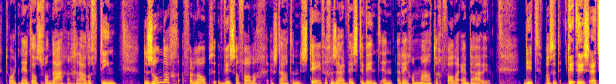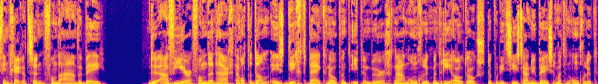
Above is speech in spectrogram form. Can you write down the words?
Het wordt net als vandaag een graad of 10. De zondag verloopt wisselvallig. Er staat een stevige zuidwestenwind en regelmatig vallen er buien. Dit was het... Dit is Edwin Gerritsen van de AWB. De A4 van Den Haag naar Rotterdam is dicht bij knooppunt Ipenburg na een ongeluk met drie auto's. De politie is daar nu bezig met een ongeluk.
